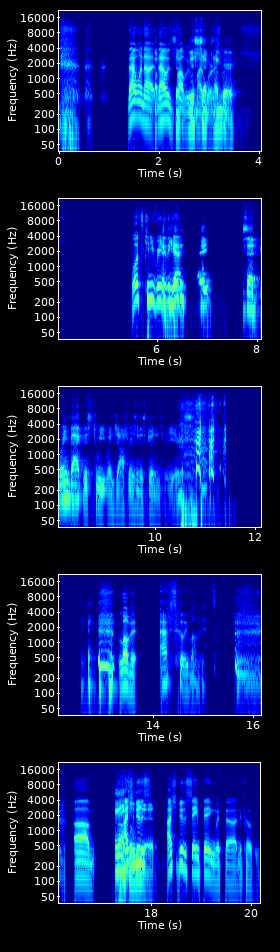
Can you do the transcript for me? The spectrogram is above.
that one. Uh, that was probably this my worst. September. one. What's? Can you read it He again? didn't say- He said, "Bring back this tweet when Josh Rosen is good in three years." love it. Absolutely love it. Um, I don't have I to should do this- it. I should do the same thing with uh, Nakobe.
